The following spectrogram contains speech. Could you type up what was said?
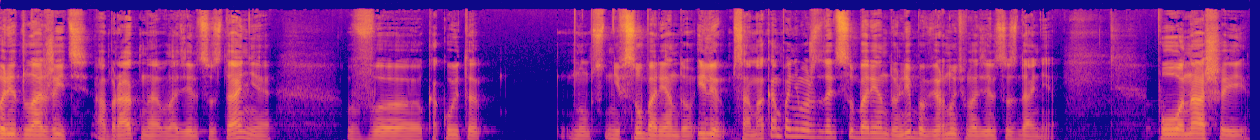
предложить обратно владельцу здания в какую-то, ну, не в субаренду, или сама компания может сдать в субаренду, либо вернуть владельцу здания. По нашей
